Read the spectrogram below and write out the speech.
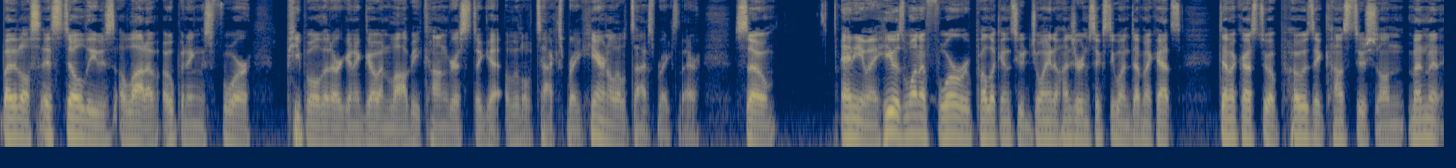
but it'll it still leaves a lot of openings for people that are going to go and lobby Congress to get a little tax break here and a little tax breaks there. So Anyway, he was one of four Republicans who joined 161 Democrats Democrats to oppose a constitutional amendment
